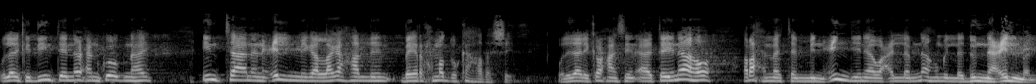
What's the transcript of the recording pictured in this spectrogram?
walaalika diinteenna waxaanu ka ognahay intaanan cilmiga laga hadlin bay raxmaddu ka hadashay. Walidalika waxaan siin aataynaahu raxmata min cindina wacallamnaahu min ladunna cilman.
